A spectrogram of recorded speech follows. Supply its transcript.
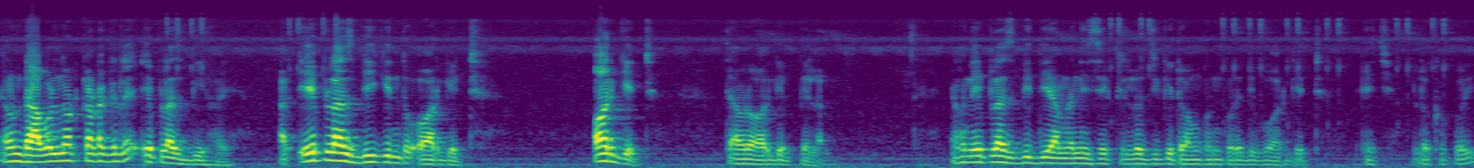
এখন ডাবল নট কাটা গেলে এ প্লাস বি হয়। আর এ প্লাস বি কিন্তু অর্গেট অর্গেট তাই আমরা অর্গেট পেলাম। এখন এ প্লাস বি দিয়ে আমরা নিচে একটি লজিক গেট অঙ্কন করে দিব অর্গেট এই যে, লক্ষ্য করি,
